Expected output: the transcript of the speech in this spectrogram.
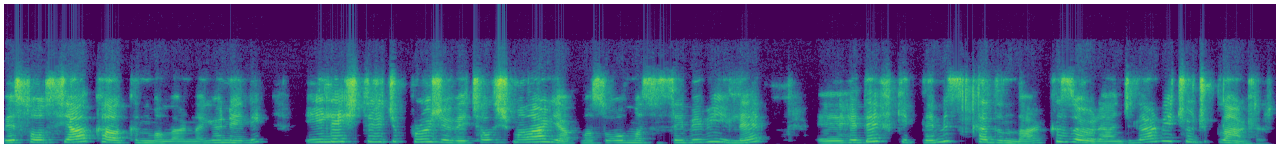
ve sosyal kalkınmalarına yönelik iyileştirici proje ve çalışmalar yapması olması sebebiyle e, hedef kitlemiz kadınlar, kız öğrenciler ve çocuklardır.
